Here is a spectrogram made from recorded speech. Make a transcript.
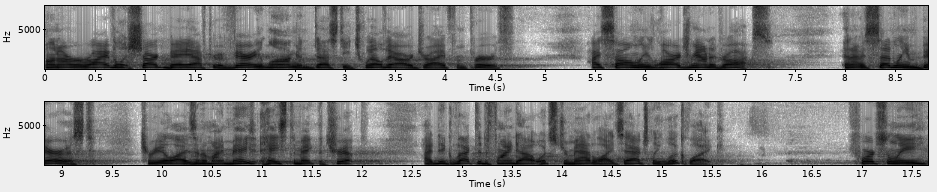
On our arrival at Shark Bay after a very long and dusty 12 hour drive from Perth, I saw only large rounded rocks, and I was suddenly embarrassed to realize that in my haste to make the trip, I neglected to find out what stromatolites actually look like. Fortunately,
